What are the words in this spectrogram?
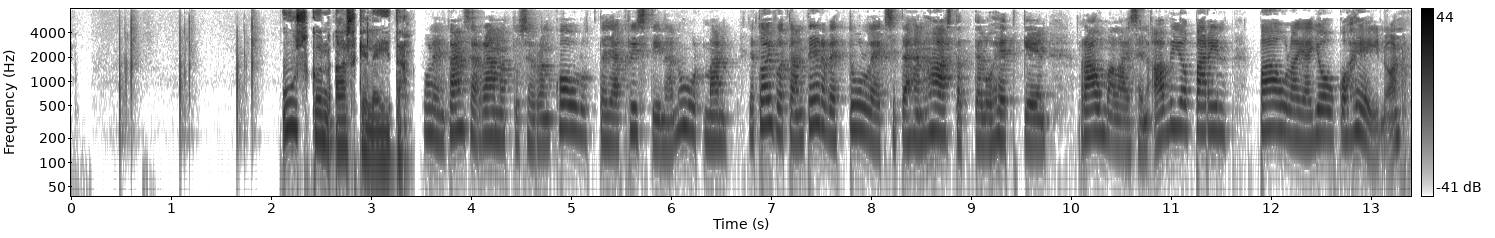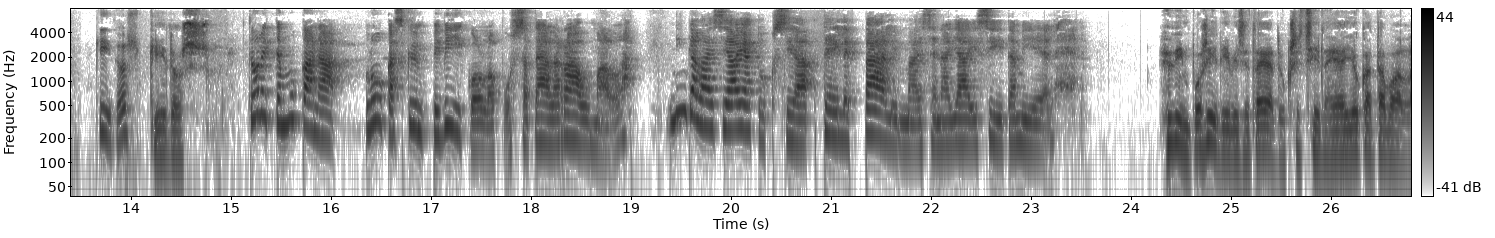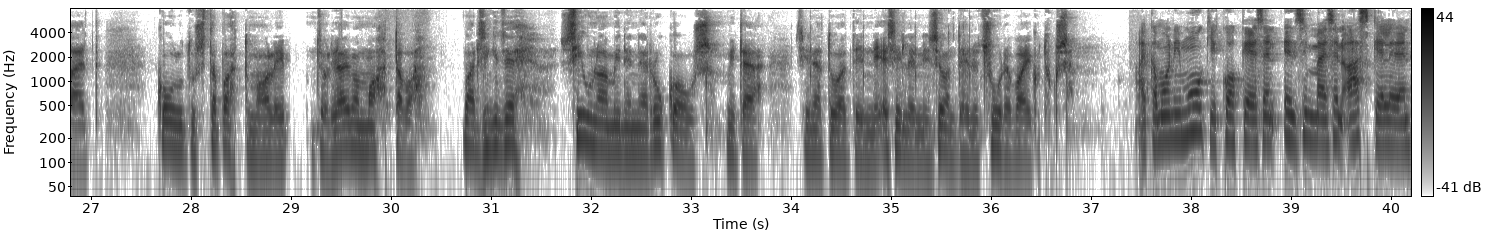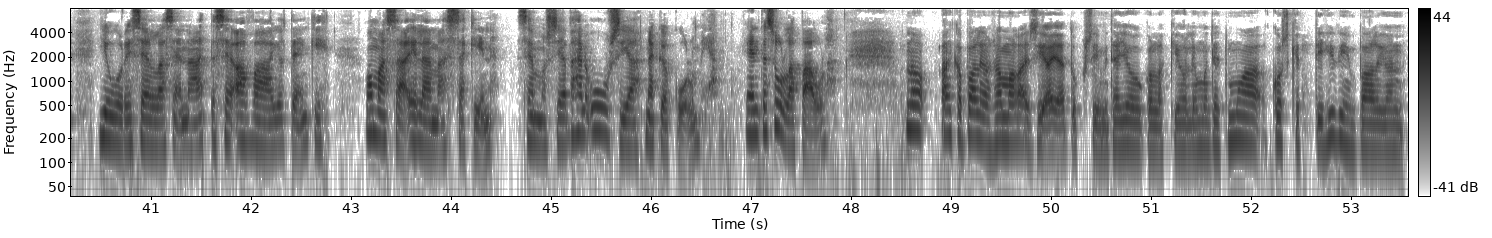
Uskon askeleita. Olen kansanraamattuseuran kouluttaja Kristiina Nordman ja toivotan tervetulleeksi tähän haastatteluhetkeen raumalaisen avioparin Paula ja Jouko Heinon. Kiitos. Kiitos. Te olitte mukana Luukas 10 viikonlopussa täällä Raumalla. Minkälaisia ajatuksia teille päällimmäisenä jäi siitä mieleen? Hyvin positiiviset ajatukset siinä jäi joka tavalla, että koulutustapahtuma oli, se oli aivan mahtava. Varsinkin se siunaaminen ja rukous, mitä siinä tuotiin niin esille, niin se on tehnyt suuren vaikutuksen. Aika moni muukin kokee sen ensimmäisen askeleen juuri sellaisena, että se avaa jotenkin omassa elämässäkin semmoisia vähän uusia näkökulmia. Entä sulla Paula? No aika paljon samanlaisia ajatuksia, mitä joukollakin oli, mutta että mua kosketti hyvin paljon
